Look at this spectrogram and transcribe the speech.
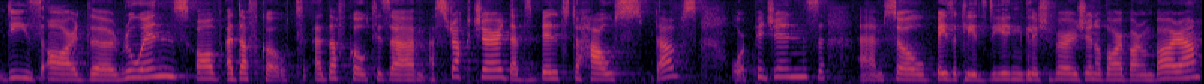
These are the ruins of a dovecote. A dovecote is a, a structure that's built to house doves or pigeons um, so basically, it's the English version of our Barumbara.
